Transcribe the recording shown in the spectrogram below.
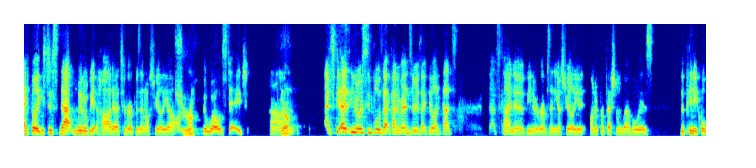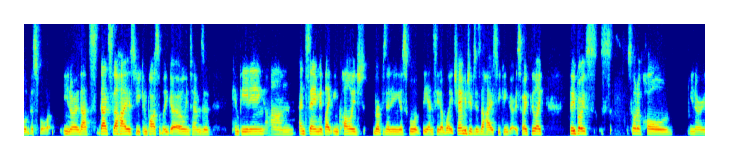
I feel like it's just that little bit harder to represent Australia on sure. the world stage. Um, yeah. As, you know, as simple as that kind of answer is, I feel like that's that's kind of you know representing Australia on a professional level is the pinnacle of the sport. You know, that's that's the highest you can possibly go in terms of competing. Um, and same with like in college, representing your school at the NCAA championships is the highest you can go. So I feel like they both s- sort of hold, you know,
